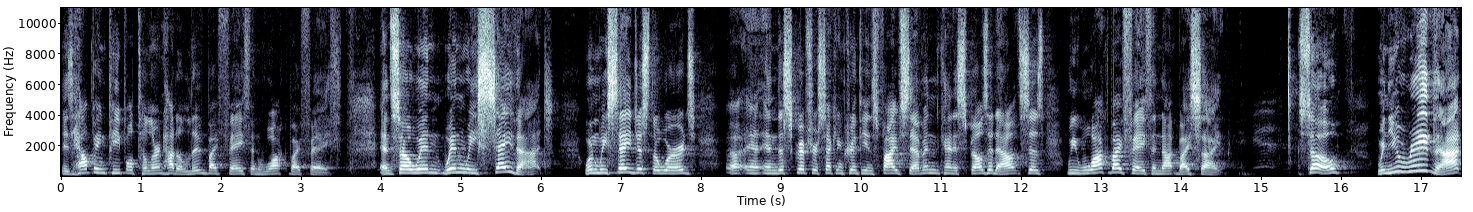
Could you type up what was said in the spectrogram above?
is helping people to learn how to live by faith and walk by faith. And so, when, when we say that, when we say just the words, uh, and, and this scripture, 2 Corinthians 5 7, kind of spells it out. It says, We walk by faith and not by sight. Amen. So, when you read that,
